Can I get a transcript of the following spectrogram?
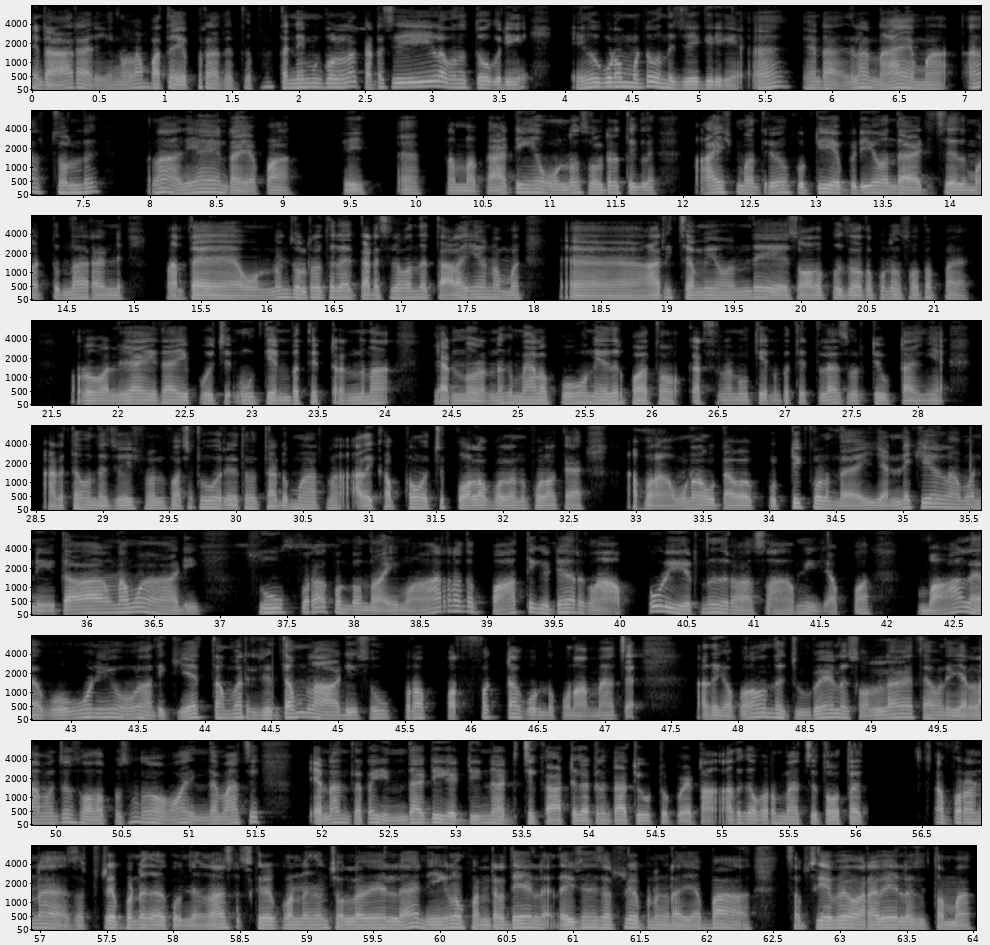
ஏன்டா ஆறாரு எங்கெல்லாம் பார்த்தா எப்படி அது? பத்து கூடலாம் கடைசியில் வந்து தோக்குறீங்க. எங்கள் கூட மட்டும் வந்து ஜெயிக்கிறீங்க. ஆ? ஏன்டா இதெல்லாம் நியாயமா? ஆ சொல்லு. அதெல்லாம் அநியாயம்டா எப்பா. ஏய் ஆ நம்ம பேட்டிங்கை ஒன்றும் சொல்கிறதுக்கு இல்லை. ஆயுஷ் மாத்திரையும் குட்டி எப்படியும் வந்து அடித்தது மட்டும்தான் ரன்னு. மற்ற ஒன்றும் சொல்கிறதில்ல கடைசியில் வந்து தலையும் நம்ம ஆரிச்சமையும் வந்து சொதப்பு சொதப்புன்னு சொதப்ப ஒரு வழியாக இதாகி போச்சு நூற்றி எண்பத்தெட்டு ரன்னு தான். இரநூறு ரன்னுக்கு மேலே போகும்னு எதிர்பார்த்தோம். கடைசியில் நூற்றி எண்பத்தெட்டில் சுருட்டி விட்டாங்க. அடுத்து வந்த ஜெய்ஸ்வால் ஃபஸ்ட்டு ஒரு ஏதோ தடுமாறினான். அதுக்கப்புறம் வச்சு பொல பொலன்னு பொழக்க அப்புறம் அவனும் அவுட் ஆக குட்டி குழந்தை என்றைக்கும் இல்லாமல் நிதானமாக ஆடி சூப்பராக கொண்டு வந்தான். இவன் ஆடுறத பார்த்துக்கிட்டே இருக்கலாம். அப்படி இருந்ததுடா சாமி. அப்பா பாலை ஒவ்வொன்றையும் அதுக்கு ஏத்த மாதிரி ரிதம்ல ஆடி சூப்பராக பர்ஃபெக்டா கொண்டு போனான் மேட்சை அதுக்கப்புறம் அந்த ஜுரேல சொல்லவே தேவையில்ல. எல்லா மேட்சும் சொதப்பு சொதப்பான் இந்த மேட்ச் என்னன்னு தெரியல. இந்த அடி கட்டின்னு அடிச்சு காட்டு காட்டுன்னு காட்டி விட்டு போயிட்டான். அதுக்கப்புறம் மேட்ச் தோத்தாச்சு. அப்புறம் என்ன? சப்ஸ்கிரைப் பண்ணுங்க. கொஞ்ச நாள் சப்ஸ்கிரைப் பண்ணுங்கன்னு சொல்லவே இல்லை. நீங்களும் பண்றதே இல்லை. தயவுசெய்து சப்ஸ்கிரைப் பண்ணுங்கடா. எப்பா சப்ஸ்கிரைபே வரவே இல்லை சுத்தமா.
